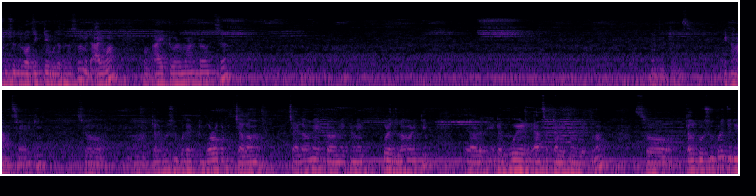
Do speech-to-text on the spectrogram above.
শুধু শুধু লজিকটাই বোঝাতে চাচ্ছিলাম, এটা আই ওয়ান এবং আই টু এর মানটা হচ্ছে। এখানে আছে আর কি। সো ক্যালকুলেশন করে একটু বড় করতে চাইলাম চাইলাম না, এর কারণে এখানে করে দিলাম আর কি। আর এটা বইয়ের অ্যান্সারটা আমি এখানে লিখলাম। সো ক্যালকুলেশন করে যদি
